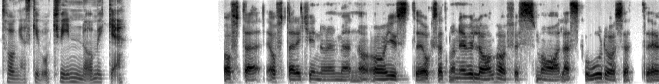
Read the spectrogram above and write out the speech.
trånga skor, kvinnor mycket. Ofta, oftare kvinnor än män och just också att man överlag har för smala skor då så att eh,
